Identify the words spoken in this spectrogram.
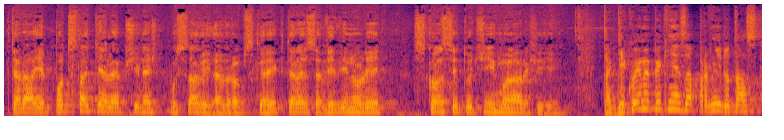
která je podstatně lepší než ústavy evropské, které se vyvinuly z konstitučních monarchií. Tak děkujeme pěkně za první dotaz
